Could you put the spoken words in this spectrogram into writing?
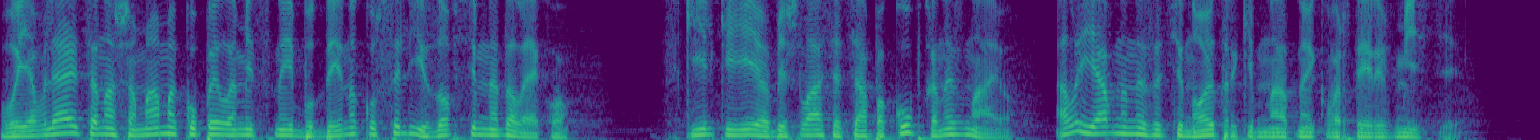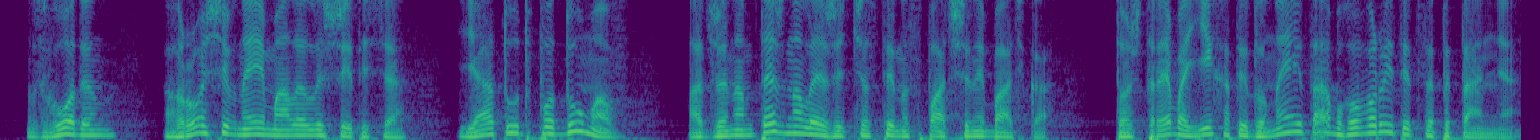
Виявляється, наша мама купила міцний будинок у селі зовсім недалеко. Скільки їй обійшлася ця покупка, не знаю, але явно не за ціною трикімнатної квартири в місті. Згоден, гроші в неї мали лишитися. Я тут подумав, адже нам теж належить частина спадщини батька, тож треба їхати до неї та обговорити це питання.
